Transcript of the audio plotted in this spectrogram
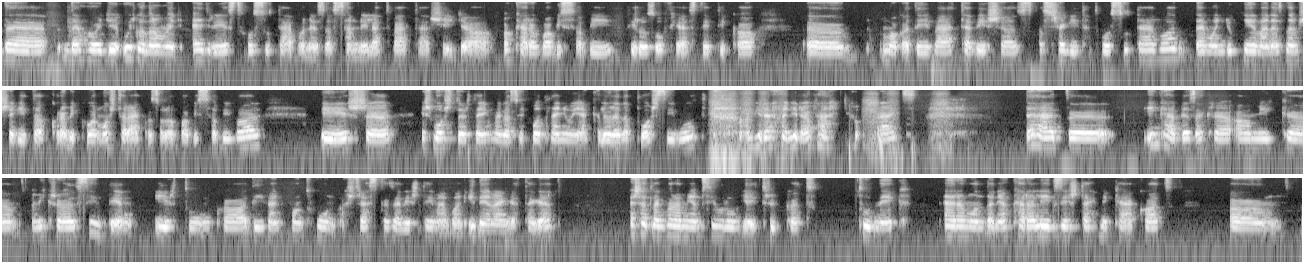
De, de hogy úgy gondolom, hogy egyrészt hosszú távon ez a szemléletváltás, így a, akár a babiszabi filozófia, esztétika, magadévá tevés az, az segíthet hosszú távon, de mondjuk nyilván ez nem segít akkor, amikor most találkozol a babiszabival, és, és most történik meg az, hogy pont lenyúlják előled a porszívót, amire annyira vágysz. Tehát inkább ezekre, amik, amikről szintén írtunk a divány.hu-n a stresszkezelés témában idén rengeteget, esetleg valamilyen pszichológiai trükköt tudnék erre mondani, akár a légzés technikákat,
